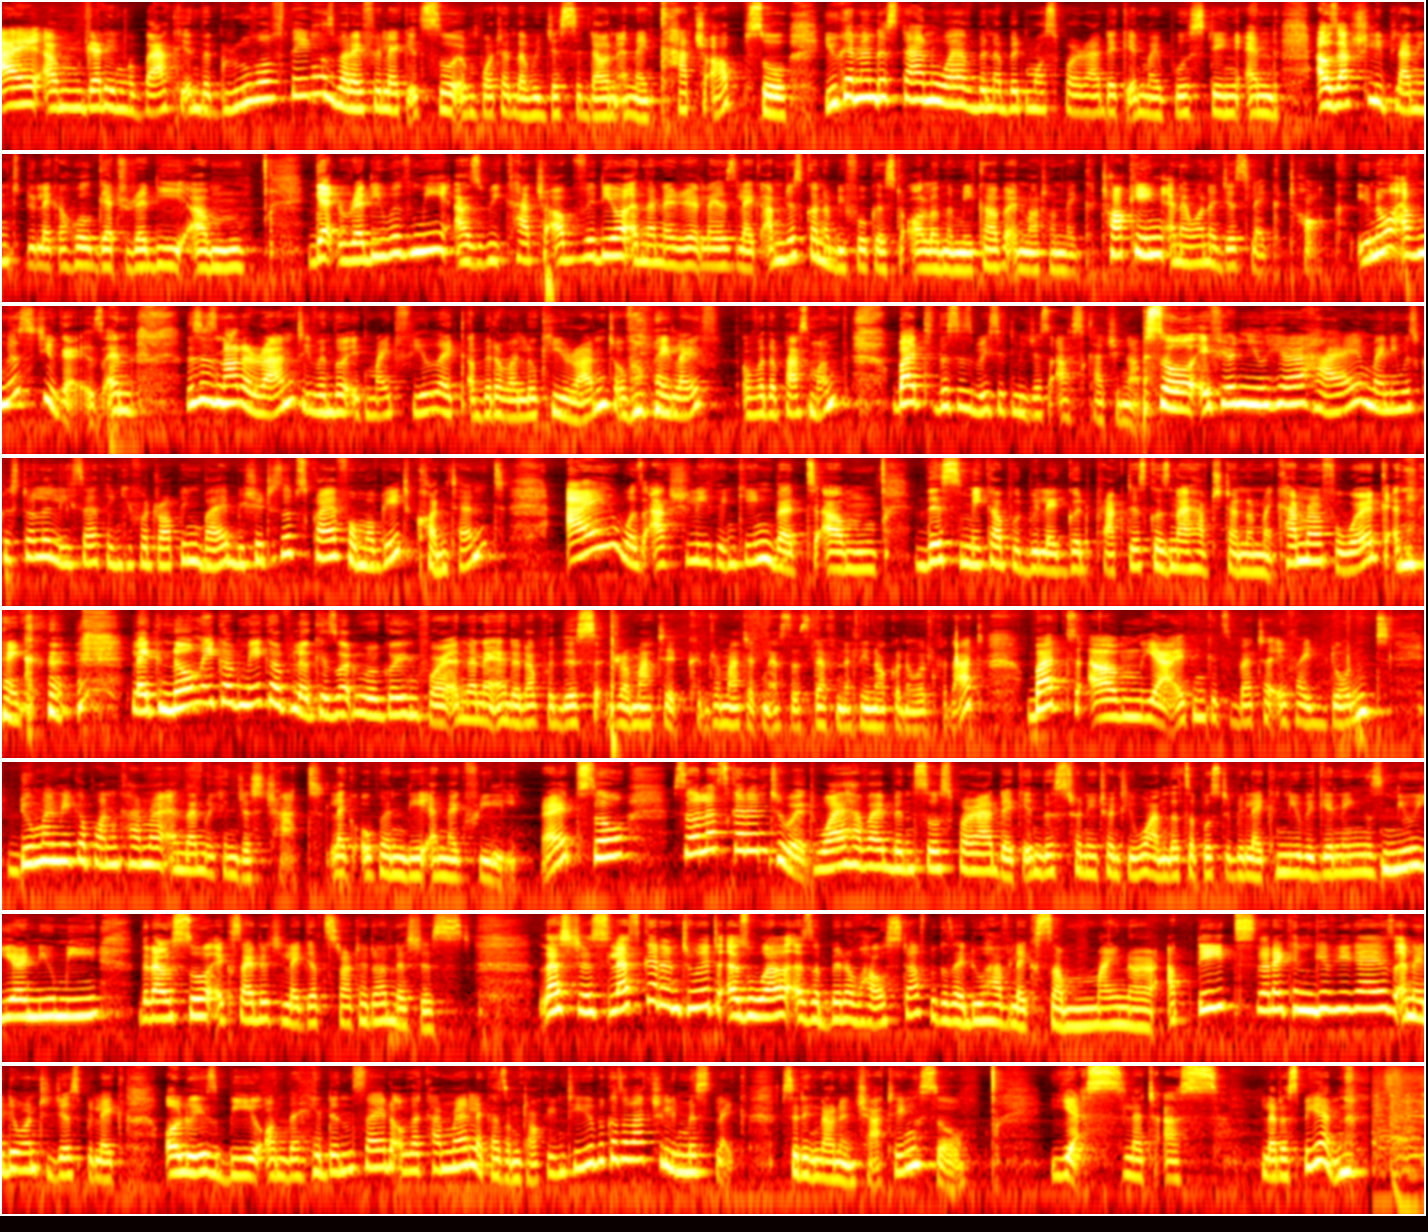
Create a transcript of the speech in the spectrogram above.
I am getting back in the groove of things, but I feel like it's so important that we just sit down and I catch up. So you can understand why I've been a bit more sporadic in my posting. And I was actually planning to do like a whole get ready, um, get ready with me as we catch up video. And then I realized like I'm just gonna be focused all on the makeup and not on like talking. And I wanna just like talk. You know, I've missed you guys. And this is not a rant, even though it might feel like a bit of a low key rant over my life over the past month. But this is basically just us catching up. So if you're new here, hi, my name is Crystal Olisa. Thank you for dropping by. Be sure to subscribe for more great content. I was actually thinking that um, this makeup would be like good practice because now I have to turn on my camera for work and like like no makeup makeup look is what we are going for. And then I ended up with this dramatic dramaticness that's definitely not going to work for that. But um, yeah, I think it's better if I don't do my makeup on camera and then we can just chat like openly and like freely, right? So so let's get into it. Why have I been so sporadic in this 2021 that's supposed to be like new beginnings, new year, new me that I was so excited to like get started on? Let's just let's just let's get into it as well as a bit of house stuff because i do have like some minor updates that i can give you guys and i do want to just be like always be on the hidden side of the camera like as i'm talking to you because i've actually missed like sitting down and chatting so yes let us let us begin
